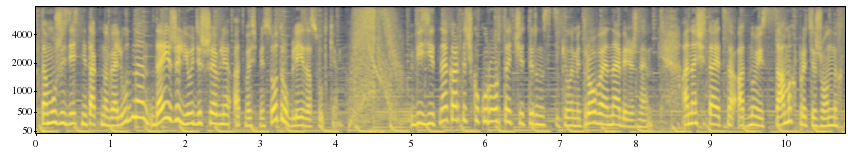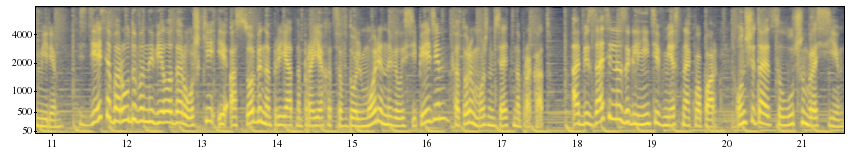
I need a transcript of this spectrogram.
К тому же здесь не так многолюдно, да и жилье дешевле – от 800 рублей за сутки. Визитная карточка курорта – 14-километровая набережная. Она считается одной из самых протяженных в мире. Здесь оборудованы велодорожки и особенно приятно проехаться вдоль моря на велосипеде, который можно взять на прокат. Обязательно загляните в местный аквапарк. Он считается лучшим в России.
